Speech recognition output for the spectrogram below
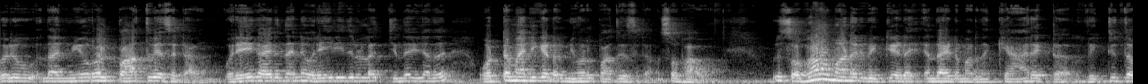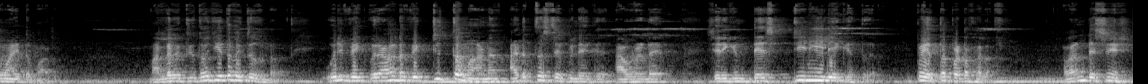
ഒരു എന്താ ന്യൂറൽ പാത്ത് വേ സെറ്റ് ആകുന്നു. ഒരേ കാര്യം തന്നെ ഒരേ രീതിയിലുള്ള ചിന്ത കഴിഞ്ഞാൽ അത് ഓട്ടോമാറ്റിക്കായിട്ട് ഒരു ന്യൂറൽ പാത്ത് വേ ആകുന്നു. സ്വഭാവം. ഒരു സ്വഭാവമാണ് ഒരു വ്യക്തിയുടെ എന്തായിട്ട് മാറുന്നത്? ക്യാരക്ടർ വ്യക്തിത്വമായിട്ട് മാറും. നല്ല വ്യക്തിത്വം ചീത്ത വ്യക്തിത്വം ഉണ്ടാവും ഒരു ഒരാളുടെ വ്യക്തിത്വമാണ് അടുത്ത സ്റ്റെപ്പിലേക്ക് അവരുടെ ശരിക്കും ഡെസ്റ്റിനിയിലേക്ക് എത്തുക. ഇപ്പൊ എത്തപ്പെട്ട സ്ഥലം. അതാണ് ഡെസ്റ്റിനേഷൻ.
